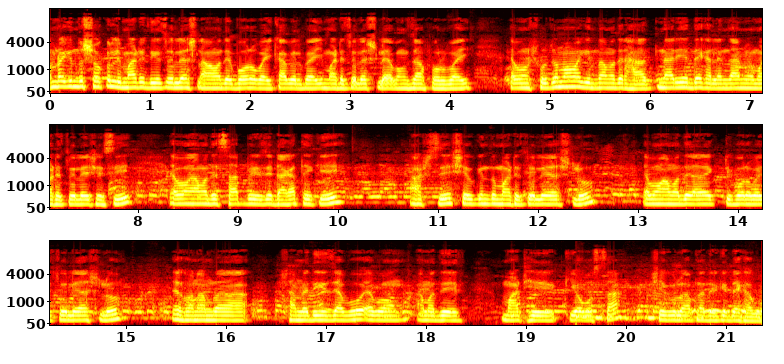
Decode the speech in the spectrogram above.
আমরা কিন্তু সকলে মাঠে দিয়ে চলে আসলাম। আমাদের বড় ভাই কাবেল ভাই মাঠে চলে আসলো এবং জাফর ভাই এবং সুজন মামা কিন্তু আমাদের হাত নাড়িয়ে দেখালেন যে আমিও মাঠে চলে এসেছি এবং আমাদের সাব্বির যে ঢাকা থেকে আসছে সেও কিন্তু মাঠে চলে আসলো এবং আমাদের আরেকটি বড় ভাই চলে আসলো। এখন আমরা সামনের দিকে যাব এবং আমাদের মাঠে কি অবস্থা সেগুলো আপনাদেরকে দেখাবো।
